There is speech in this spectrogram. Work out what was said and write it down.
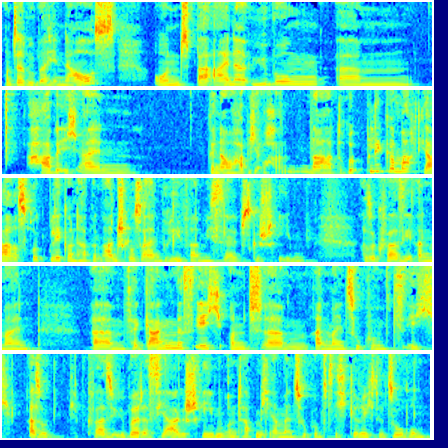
und darüber hinaus. Und bei einer Übung ähm, habe ich ein genau, habe ich auch eine Art Rückblick gemacht, Jahresrückblick und habe im Anschluss einen Brief an mich selbst geschrieben. Also quasi an mein ähm, vergangenes Ich und ähm, an mein Zukunfts-Ich. Also ich habe quasi über das Jahr geschrieben und habe mich an mein Zukunfts-Ich gerichtet, so rum.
